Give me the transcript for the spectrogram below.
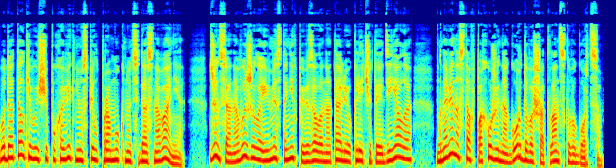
Водоотталкивающий пуховик не успел промокнуть до основания, Джинсы она выжила и вместо них повязала на талию клетчатое одеяло, мгновенно став похожей на гордого шотландского горца.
